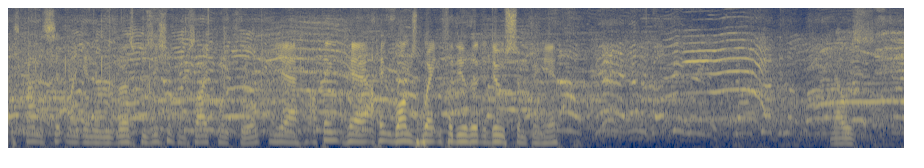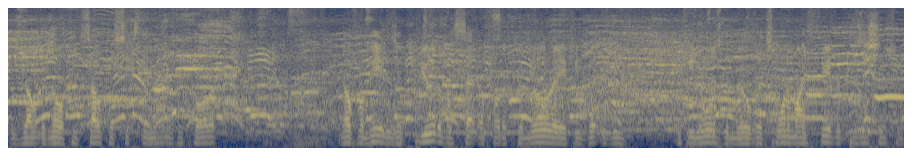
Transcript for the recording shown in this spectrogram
he's kind of sitting like in a reverse position from side control. Yeah, I think uh, I think one's waiting for the other to do something here. Now he's, he's round the north and south for 69, as we call it. Now from here, there's a beautiful setup for the Kimura if he, if he, if he knows the move. It's one of my favourite positions from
